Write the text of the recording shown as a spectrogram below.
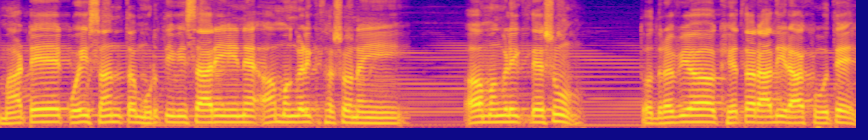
માટે કોઈ સંત મૂર્તિ વિસારીને અમંગળિક થશો નહીં. અમંગળિક તે શું? તો દ્રવ્ય ખેતર આદિ રાખવું તે.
